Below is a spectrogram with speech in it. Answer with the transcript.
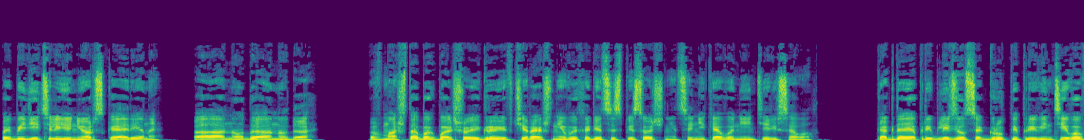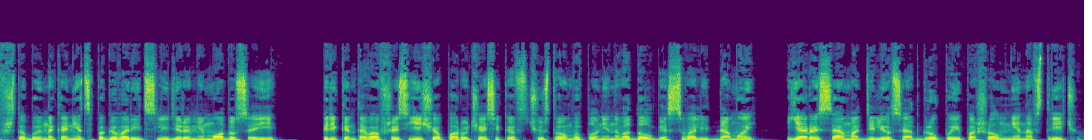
Победитель юниорской арены? А, ну да, ну да. В масштабах большой игры вчерашний выходец из песочницы никого не интересовал. Когда я приблизился к группе превентивов, чтобы наконец поговорить с лидерами модуса и, перекантовавшись еще пару часиков с чувством выполненного долга свалить домой, Ярый сам отделился от группы и пошел мне навстречу.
